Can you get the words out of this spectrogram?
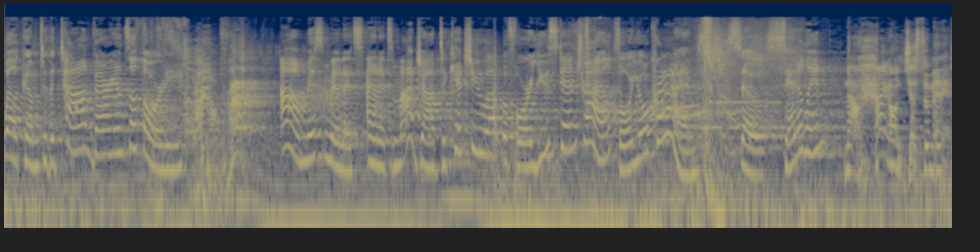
Welcome to the Time Variance Authority. I'm Miss Minutes, and it's my job to catch you up before you stand trial for your crimes. So settle in, Now, hang on just a minute.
